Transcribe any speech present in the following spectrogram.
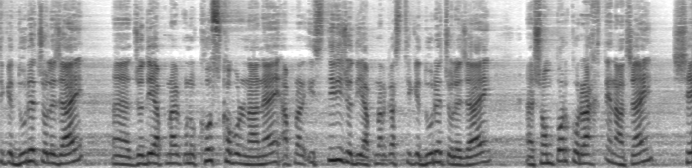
থেকে দূরে চলে যায় যদি আপনার কোনো খোঁজ খবর না নেয়, আপনার স্ত্রী যদি আপনার কাছ থেকে দূরে চলে যায় সম্পর্ক রাখতে না চায়, সে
